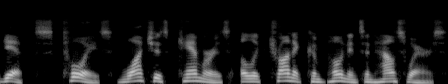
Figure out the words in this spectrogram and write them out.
gifts, toys, watches, cameras, electronic components and housewares.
